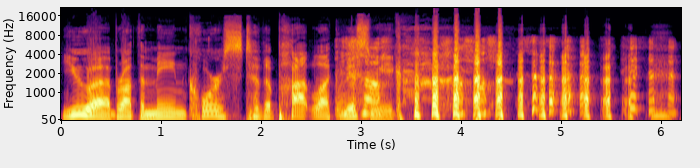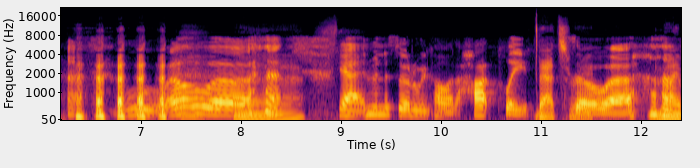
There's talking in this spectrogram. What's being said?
you uh, brought the main course to the potluck this week. Ooh, well, uh, Uh, yeah. In Minnesota, we call it a hot plate. that's right. So uh, my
